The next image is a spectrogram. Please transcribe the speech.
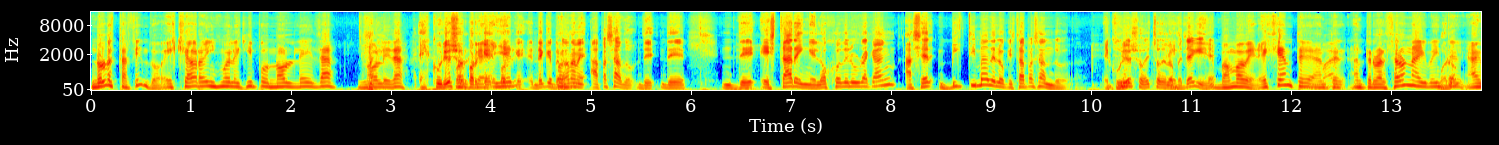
no lo está haciendo. Es que ahora mismo el equipo no le da, no le da. Es curioso porque, ayer- porque, Enrique, perdóname, ha pasado de, de- de estar en el ojo del huracán a ser víctima de lo que está pasando. Es curioso Sí, esto de Lopetegui, ¿eh? Vamos a ver, es que ante, ante, ante el Barcelona hay 20, Bueno. hay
